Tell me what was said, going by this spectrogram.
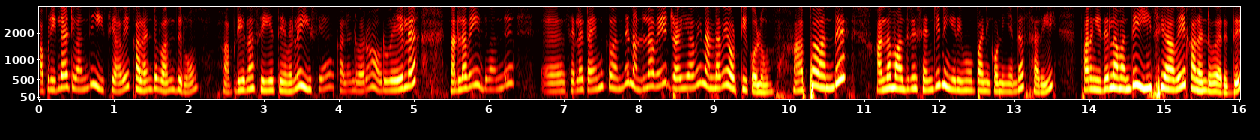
அப்படி இல்லாட்டி வந்து ஈஸியாகவே கலண்டு வந்துடும் அப்படியெல்லாம் செய்ய தேவையில்லை. ஈஸியாக கலண்டு வரும். ஒரு வேளை நல்லாவே இது வந்து சில டைமுக்கு வந்து நல்லாவே ட்ரையாகவே நல்லாவே ஒட்டிக்கொள்ளும். அப்போ வந்து அந்த மாதிரி செஞ்சு நீங்கள் ரிமூவ் பண்ணிக்கொண்டீங்கன்னா சரி. பாருங்கள் இதெல்லாம் வந்து ஈஸியாகவே கலண்டு வருது.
